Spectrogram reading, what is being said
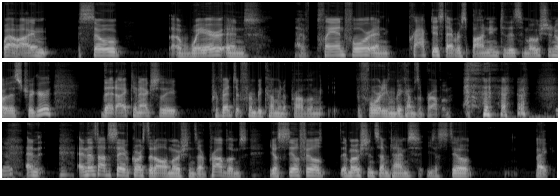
wow, I'm so aware and have planned for and practiced at responding to this emotion or this trigger that I can actually prevent it from becoming a problem before it even becomes a problem. And and that's not to say, of course, that all emotions are problems. You'll still feel emotion sometimes. You'll still like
